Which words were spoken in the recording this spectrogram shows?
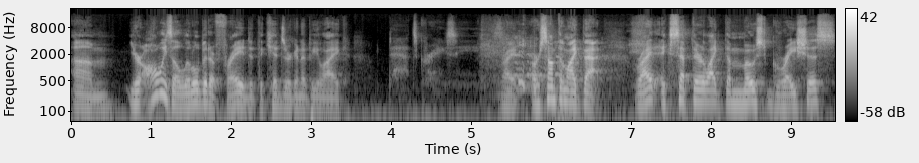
um, you're always a little bit afraid that the kids are going to be like, "Dad's crazy," right, or something like that, right? Except they're like the most gracious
